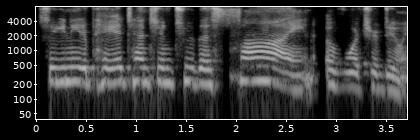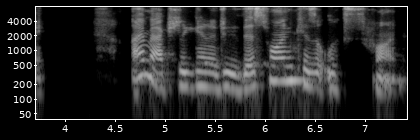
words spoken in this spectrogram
So you need to pay attention to the sign of what you're doing. I'm actually going to do this one because it looks fun.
